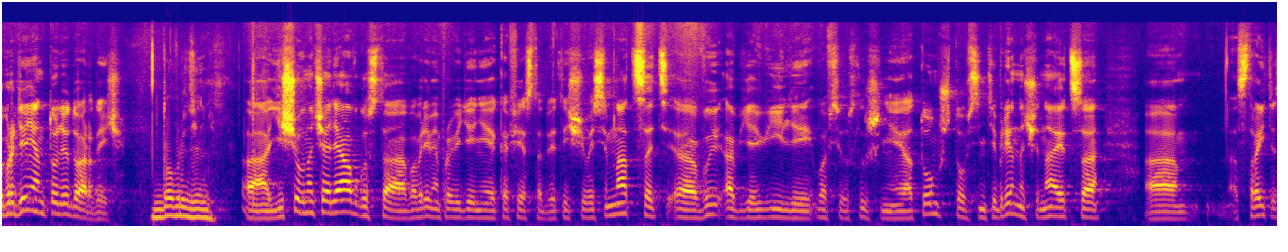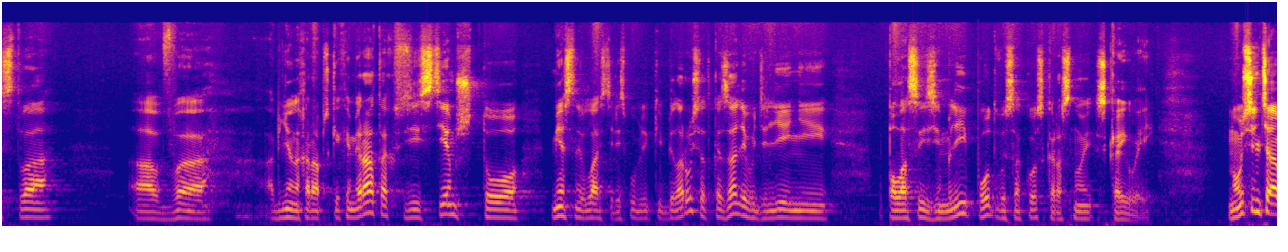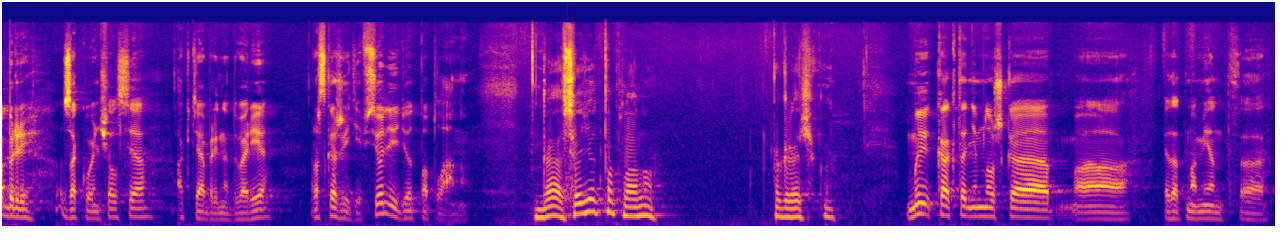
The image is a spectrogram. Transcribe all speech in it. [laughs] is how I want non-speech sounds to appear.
Добрый день, Анатолий Эдуардович. Добрый день. А, еще в начале августа, во время проведения Экофеста 2018, э, вы объявили во всеуслышание о том, что в сентябре начинается э, строительство э, в Объединенных Арабских Эмиратах в связи с тем, что местные власти Республики Беларусь отказали в выделении полосы земли под высокоскоростной Skyway. Ну, сентябрь закончился, октябрь на дворе. Расскажите, все ли идет по плану? Да, все идет по плану, по графику. Мы как-то немножко э, этот момент, э,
